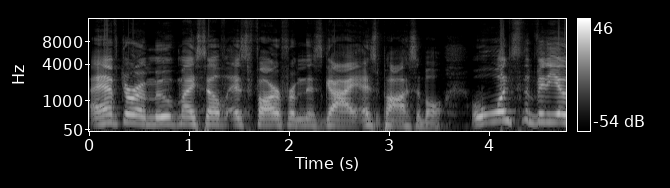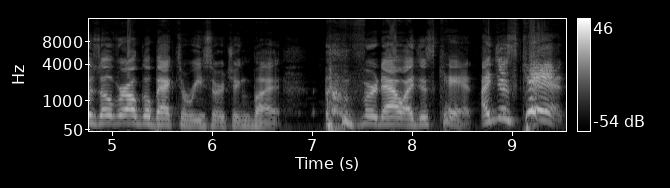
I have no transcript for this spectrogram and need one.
I have to remove myself as far from this guy as possible. Once the video's over, I'll go back to researching, but for now, I just can't. I just can't!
